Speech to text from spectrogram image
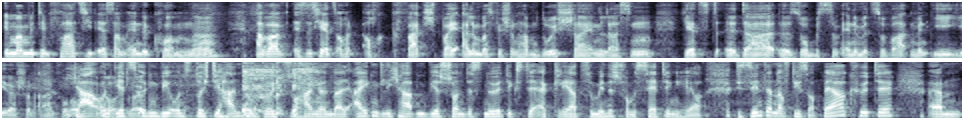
immer mit dem Fazit erst am Ende kommen, ne? Aber es ist ja jetzt auch, auch Quatsch, bei allem, was wir schon haben durchscheinen lassen, jetzt äh, da äh, so bis zum Ende mit zu warten, wenn eh jeder schon ahnt, worauf Ja, und jetzt irgendwie uns durch die Handlung durchzuhangeln, weil eigentlich haben wir schon das Nötigste erklärt, zumindest vom Setting her. Die sind dann auf dieser Berghütte. Ähm,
